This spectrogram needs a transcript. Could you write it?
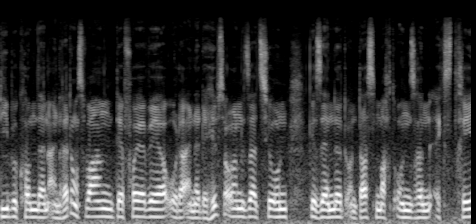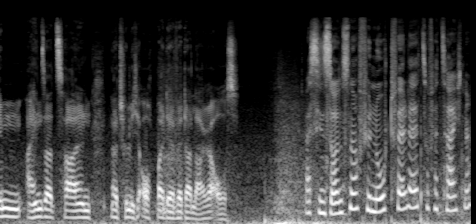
Die bekommen dann einen Rettungswagen der Feuerwehr oder einer der Hilfsorganisationen gesendet und das macht unseren extremen Einsatzzahlen natürlich auch bei der Wetterlage aus. Was sind sonst noch für Notfälle zu verzeichnen?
